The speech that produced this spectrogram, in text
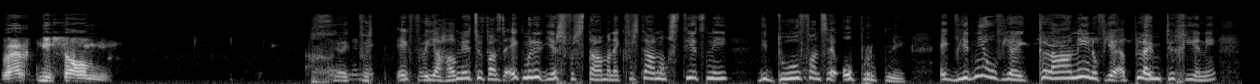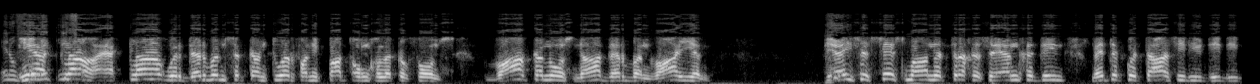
werk nie saam nie. Ach, ek ver, ek ja, hou net so vas. Ek moet dit eers verstaan want ek verstaan nog steeds nie die doel van sy oproep nie. Ek weet nie of jy kla nie en of jy 'n pluim toe gee nie en of jy ja, net kla, iets... ek kla oor Durban se kantoor van die pad ongelukke fonds. Waar kan ons na Durban waarheen? Die eise 6 maande terug is hy ingedien met 'n kwotasie die die die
